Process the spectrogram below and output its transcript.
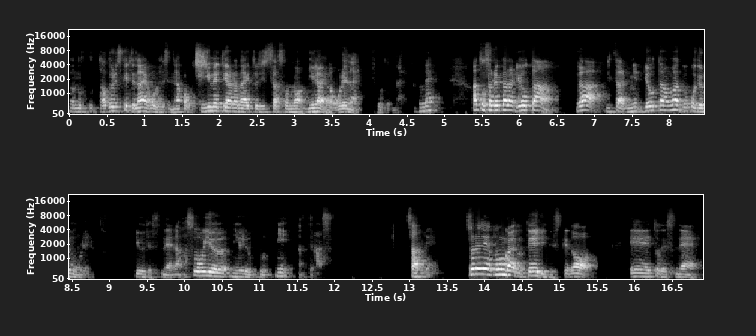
をたどり着けてない方ですね、なんか縮めてやらないと実はその未来は折れないってことになるね。あと、それから両端が、実は両端はどこでも折れるというですね、なんかそういう入力になってます。さて、それで今回の定理ですけど、えっ、ー、とですね、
